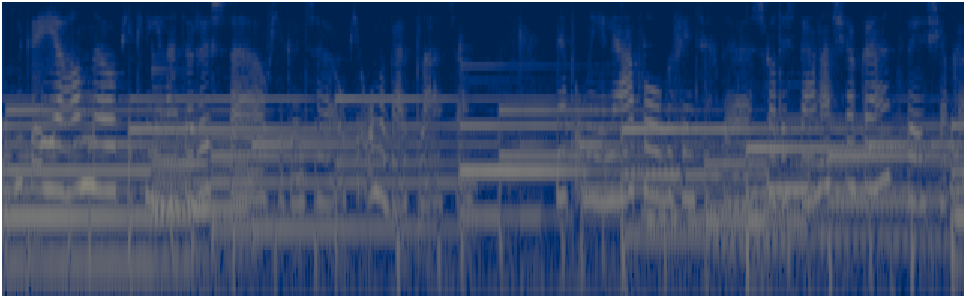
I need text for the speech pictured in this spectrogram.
Dan kun je je handen op je knieën laten rusten of je kunt ze op je onderbuik plaatsen. Navel bevindt zich de Svadhisthana chakra, tweede chakra.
